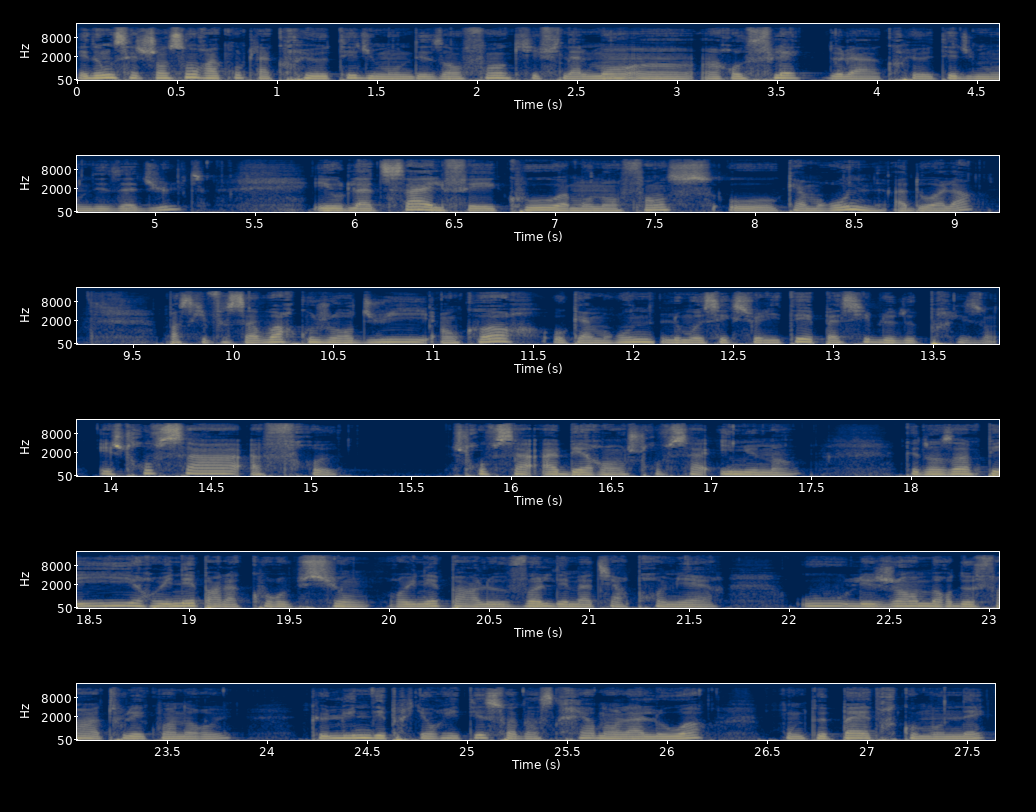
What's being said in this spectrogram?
Et donc cette chanson raconte la cruauté du monde des enfants qui est finalement un, reflet de la cruauté du monde des adultes. Et au-delà de ça, elle fait écho à mon enfance au Cameroun, à Douala, parce qu'il faut savoir qu'aujourd'hui encore, au Cameroun, l'homosexualité est passible de prison. Et je trouve ça affreux, je trouve ça aberrant, je trouve ça inhumain, que dans un pays ruiné par la corruption, ruiné par le vol des matières premières, où les gens meurent de faim à tous les coins de rue, que l'une des priorités soit d'inscrire dans la loi qu'on ne peut pas être comme on est,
